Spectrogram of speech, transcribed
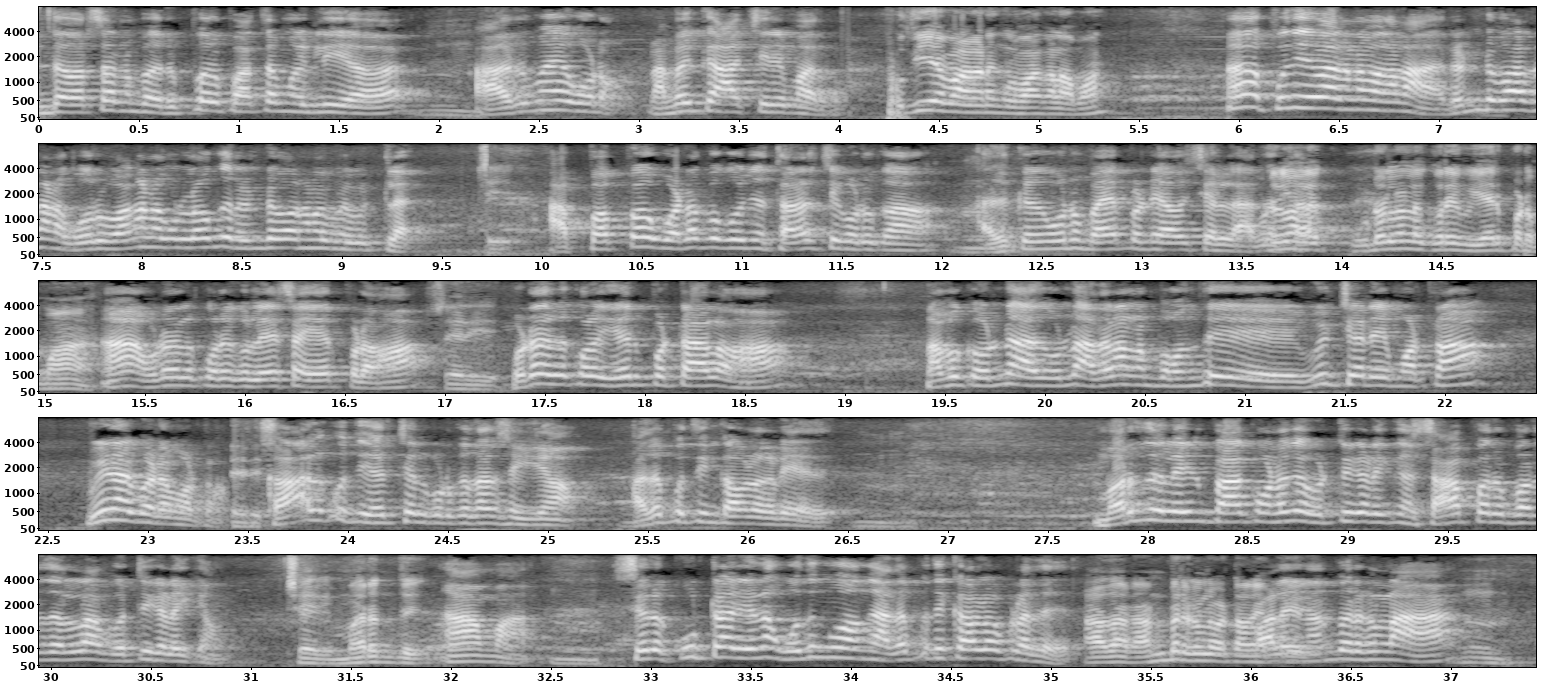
இந்த வருஷம் நம்ம ரிப்பேர் பார்த்தோமோ இல்லையோ அருமையாக ஓடும். நமக்கு ஆச்சரியமாக இருக்கும். புதிய வாகனங்கள் வாங்கலாமா? ஆ புதிய வாகனம் வாங்கலாம். ரெண்டு வாகனம். ஒரு வாகனம் உள்ளவங்க ரெண்டு வாகனம் வீட்டில் அப்பப்போ உடம்பு கொஞ்சம் தளர்ச்சி கொடுக்கும். அதுக்கு ஒன்றும் பயப்பட வேண்டிய அவசியம் இல்லை. உடல்நல உடல்நல குறைவு ஏற்படுமா? ஆ உடல் குறைவு லேசாக ஏற்படும். சரி. உடல் குறை ஏற்பட்டாலும் நமக்கு ஒன்று அது ஒன்று அதெல்லாம் நம்ம வந்து வீழ்ச்சி அடைய மாட்டோம். வீணாக போயிட மாட்டோம். கால் கொஞ்சம் எரிச்சல் கொடுக்க தான் செய்யும். அதை பற்றியும் கவலை கிடையாது. மருந்து இல்லைன்னு பார்க்கணுங்க வெற்றி கிடைக்கும். சாப்பிட்ற மருந்தெல்லாம் வெற்றி கிடைக்கும். சரி மருந்து. ஆமாம் சில கூட்டாளியெல்லாம் ஒதுங்குவாங்க. அதை பற்றி கவலைப்படாது. அதான் நண்பர்கள் வட்டாரம் பழைய நண்பர்கள்லாம்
